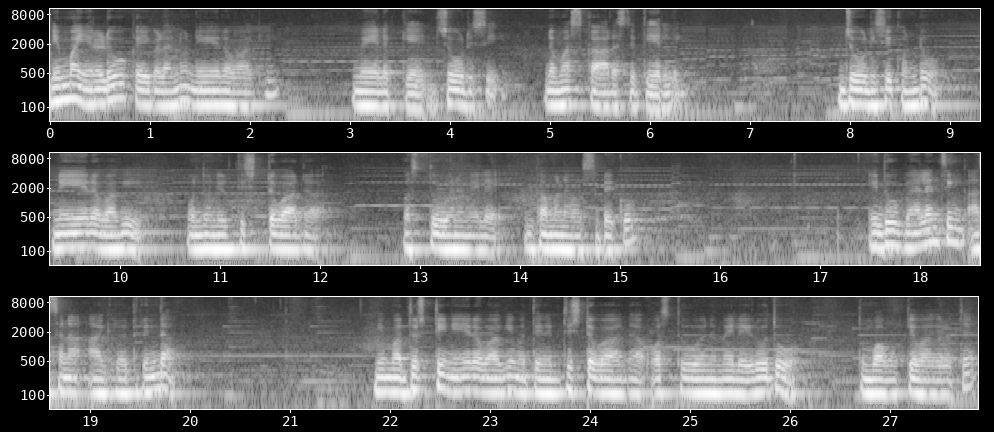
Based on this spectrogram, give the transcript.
ನಿಮ್ಮ ಎರಡೂ ಕೈಗಳನ್ನು ನೇರವಾಗಿ ಮೇಲಕ್ಕೆ ಜೋಡಿಸಿ ನಮಸ್ಕಾರ ಸ್ಥಿತಿಯಲ್ಲಿ. ಜೋಡಿಸಿಕೊಂಡು ನೇರವಾಗಿ ಒಂದು ನಿರ್ದಿಷ್ಟವಾದ ವಸ್ತುವಿನ ಮೇಲೆ ಗಮನಹರಿಸಬೇಕು ಇದು ಬ್ಯಾಲೆನ್ಸಿಂಗ್ ಆಸನ ಆಗಿರೋದ್ರಿಂದ ನಿಮ್ಮ ದೃಷ್ಟಿ ನೇರವಾಗಿ ಮತ್ತು ನಿರ್ದಿಷ್ಟವಾದ ವಸ್ತುವಿನ ಮೇಲೆ ಇರೋದು ತುಂಬ ಮುಖ್ಯವಾಗಿರುತ್ತೆ.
